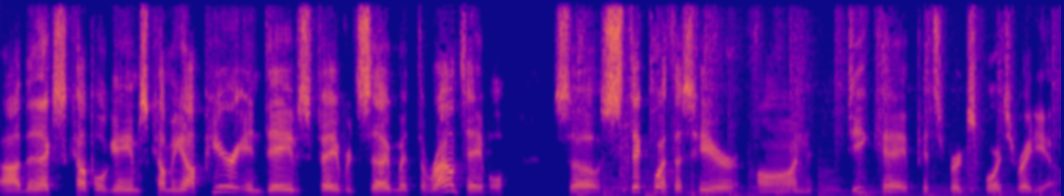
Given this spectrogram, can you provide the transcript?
uh, the next couple games coming up here in Dave's favorite segment, the Roundtable. So stick with us here on DK Pittsburgh Sports Radio.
